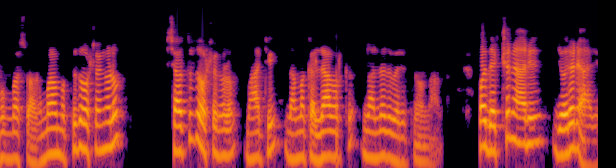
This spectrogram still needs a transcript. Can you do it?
ഹുംഭസ്വാഹം നമ്മളെ മൃത്യുദോഷങ്ങളും ശത്രുദോഷങ്ങളും മാറ്റി നമുക്കെല്ലാവർക്കും നല്ലത് വരുത്തുന്ന ഒന്നാണ് അപ്പോൾ ദക്ഷനാര് ജ്വരനാര്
